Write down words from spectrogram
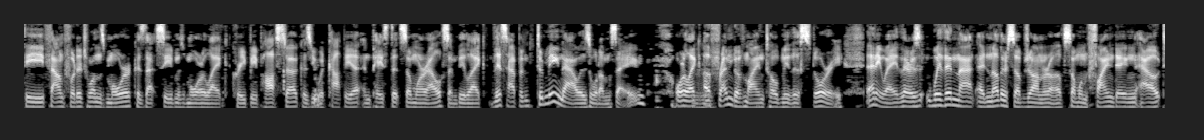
the found footage ones more because that seems more like creepy pasta because you would copy it and paste it somewhere else and be like, "This happened to me now," is what I'm saying, or like a Mhm. friend of mine told me this story. Anyway, there's within that another subgenre of someone finding out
